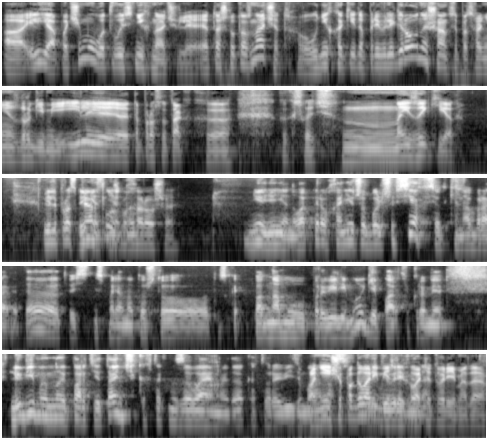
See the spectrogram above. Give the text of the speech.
А, Илья, почему вот вы с них начали? Это что-то значит? У них какие-то привилегированные шансы по сравнению с другими? Или это просто так, э, как сказать, на языке? Или просто пиар-служба ну, хорошая? Не-не-не, ну, во-первых, они же больше всех все-таки набрали, да, то есть, несмотря на то, что, так сказать, по одному провели многие партии, кроме любимой мной партии танчиков, так называемой, да, которая, видимо... О ней еще поговорим, если хватит время, да.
